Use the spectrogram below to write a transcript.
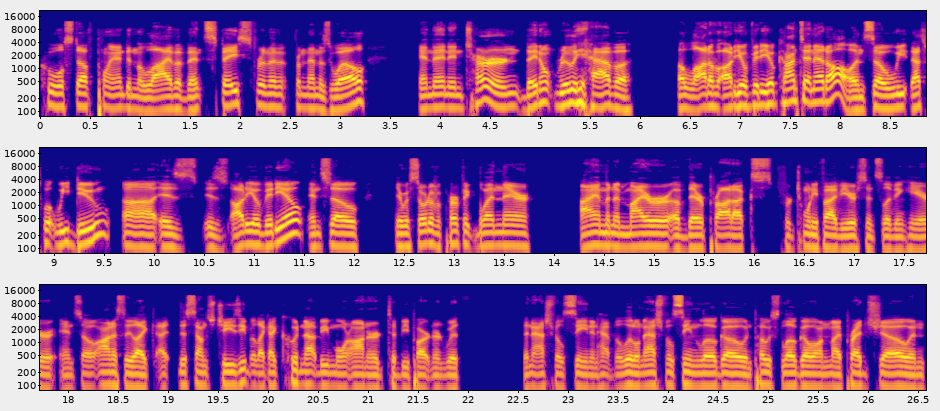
cool stuff planned in the live event space for them from them as well and then in turn they don't really have a a lot of audio video content at all. And so we that's what we do uh is is audio video. And so there was sort of a perfect blend there. I am an admirer of their products for 25 years since living here. And so honestly like I, this sounds cheesy but like i could not be more honored to be partnered with the nashville scene and have the little nashville scene logo and post logo on my pred show and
